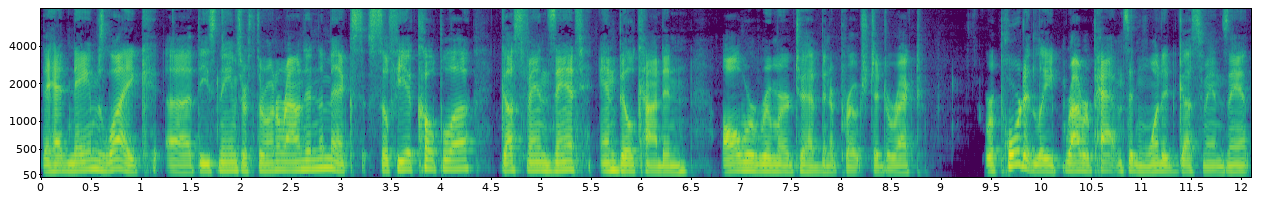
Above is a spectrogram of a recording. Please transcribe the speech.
They had names like, uh, these names are thrown around in the mix Sofia Coppola, Gus Van Sant, and Bill Condon. All were rumored to have been approached to direct. Reportedly, Robert Pattinson wanted Gus Van Sant.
